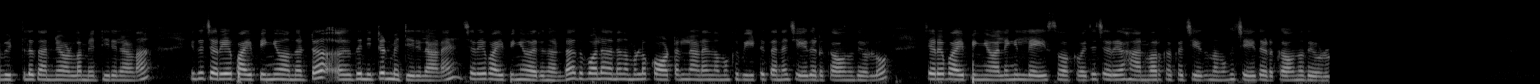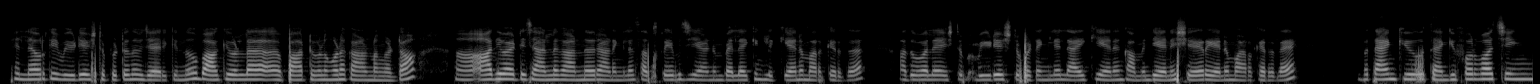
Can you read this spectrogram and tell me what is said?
വിട്ടിൽ തന്നെയുള്ള മെറ്റീരിയലാണ് ഇത് ചെറിയ പൈപ്പിംഗ് വന്നിട്ട് ഇത് നിറ്റഡ് മെറ്റീരിയലാണ് ചെറിയ പൈപ്പിംഗ് വരുന്നുണ്ട്. അതുപോലെ തന്നെ നമ്മൾ കോട്ടണിലാണെങ്കിൽ നമുക്ക് വീട്ടിൽ തന്നെ ചെയ്തെടുക്കാവുന്നതേ ഉള്ളൂ. ചെറിയ പൈപ്പിങ്ങോ അല്ലെങ്കിൽ ലേസോ ഒക്കെ വെച്ച് ചെറിയ ഹാൻഡ് വർക്ക് ഒക്കെ ചെയ്ത് നമുക്ക് ചെയ്തെടുക്കാവുന്നതേ ഉള്ളൂ. എല്ലാവർക്കും ഈ വീഡിയോ ഇഷ്ടപ്പെട്ടു എന്ന് വിചാരിക്കുന്നു. ബാക്കിയുള്ള പാർട്ടുകളും കൂടെ കാണണം കേട്ടോ. ആദ്യമായിട്ട് ഈ ചാനൽ കാണുന്നവരാണെങ്കിൽ സബ്സ്ക്രൈബ് ചെയ്യാനും ബെല്ലൈക്കൻ ക്ലിക്ക് ചെയ്യാനും മറക്കരുത്. അതുപോലെ ഇഷ്ട വീഡിയോ ഇഷ്ടപ്പെട്ടെങ്കിൽ ലൈക്ക് ചെയ്യാനും കമന്റ് ചെയ്യാനും ഷെയർ ചെയ്യാനും മറക്കരുതേ. അപ്പോൾ thank you. Thank you for watching.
